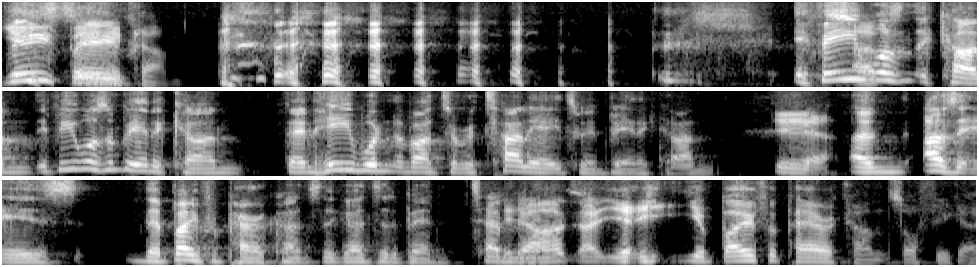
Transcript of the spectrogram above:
you've These been a two. cunt. If he Um, wasn't a cunt, if he wasn't being a cunt, then he wouldn't have had to retaliate to him being a cunt. yeah, And as it is, they're both a pair of cunts. They're going to the bin. Ten yeah, minutes. I- yeah. You're both a pair of cunts. Off you go.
